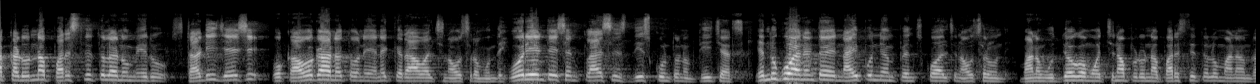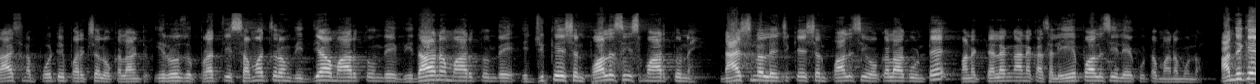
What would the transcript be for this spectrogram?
అక్కడ ఉన్న పరిస్థితులను మీరు స్టడీ చేసి ఒక అవగాహనతోనే వెనక్కి రావాల్సిన అవసరం ఉంది. ఓరియంటేషన్ క్లాసెస్ తీసుకుంటున్నాం టీచర్స్ ఎందుకు అని అంటే నైపుణ్యం పెంచుకోవాల్సిన అవసరం ఉంది. మనం ఉద్యోగం వచ్చినప్పుడు ఉన్న పరిస్థితులు మనం రాసిన పోటీ పరీక్షలు ఒకలాంటివి. ఈ రోజు ప్రతి సంవత్సరం విద్య మారుతుంది విధానం మారుతుంది ఎడ్యుకేషన్ పాలసీస్ మారుతున్నాయి. నేషనల్ ఎడ్యుకేషన్ పాలసీ ఒకలాగా ఉంటే మనకు తెలంగాణకు అసలు ఏ పాలసీ లేకుండా మనం ఉన్నాం. అందుకే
